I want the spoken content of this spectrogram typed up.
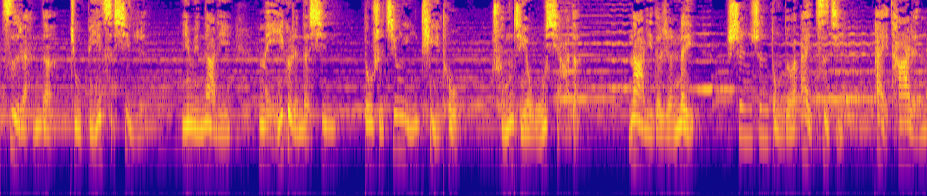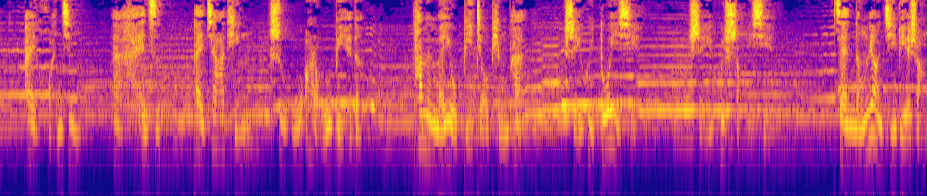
自然的就彼此信任，因为那里。每一个人的心都是晶莹剔透、纯洁无瑕的。那里的人类深深懂得爱自己、爱他人、爱环境、爱孩子、爱家庭，是无二无别的。他们没有比较评判，谁会多一些，谁会少一些，在能量级别上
